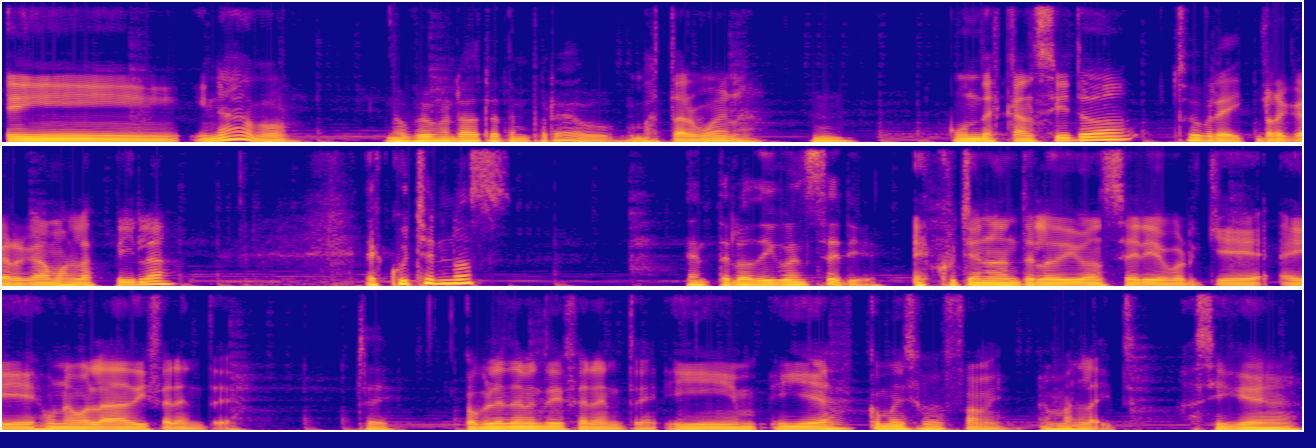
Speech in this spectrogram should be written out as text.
Y, y nada, po, Nos vemos en la otra temporada. po. va a estar buena. Mm. Un descansito, Su break. recargamos las pilas. Escúchenos en Te lo digo en serio. Escúchenos antes lo digo en serio porque ahí es una volada diferente. Sí. Completamente diferente. Y, y es como dice Fami, es más light. Así que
